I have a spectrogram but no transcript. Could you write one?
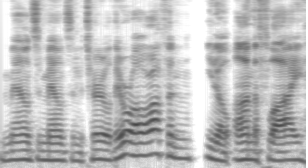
mounds and mounds of material, they were all often, you know, on the fly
